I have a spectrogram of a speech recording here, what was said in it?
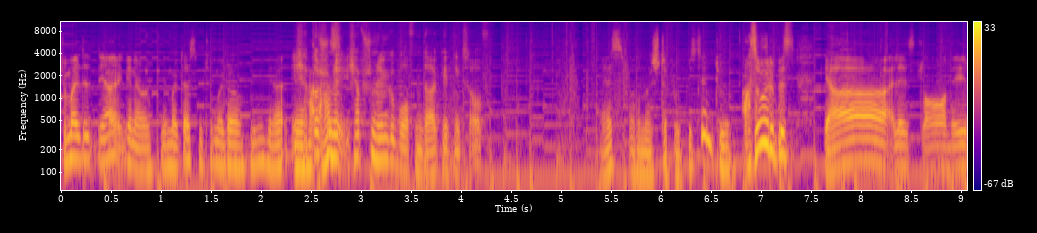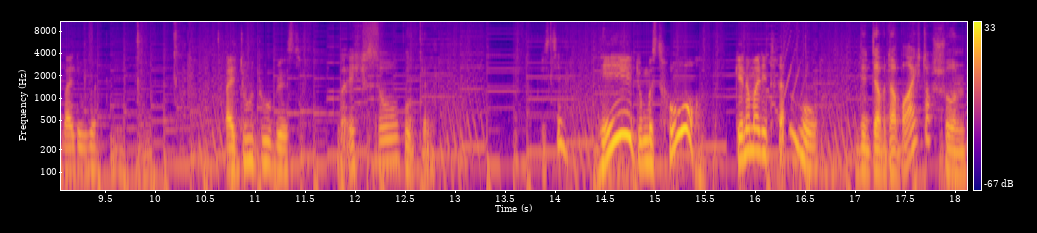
Tu mal, ja, genau. Nimm mal das und tu mal da. Hm, ja. ich hast- schon, ich hab schon hingeworfen, da geht nichts auf. Was? Warte mal, Steff, wo bist denn du? Ach so, du bist. Ja, alles klar, nee, weil du. Weil du du bist. Weil ich so gut bin. Bist denn? Nee, du musst hoch. Geh nochmal die Treppen hoch. Da, da war ich doch schon.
